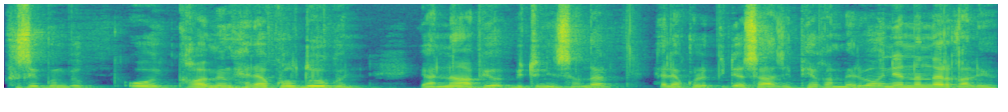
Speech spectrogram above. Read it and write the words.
Kısır gün bir, o kavmin helak olduğu gün. Yani ne yapıyor? Bütün insanlar helak olup gidiyor sadece peygamber ve inananlar kalıyor.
